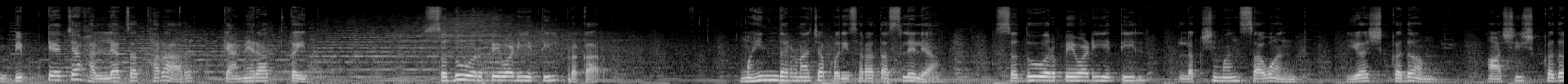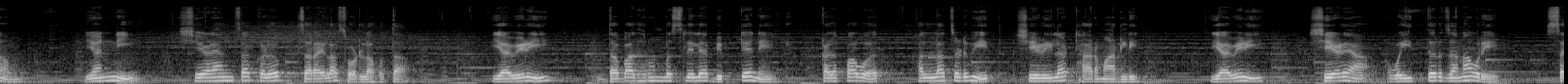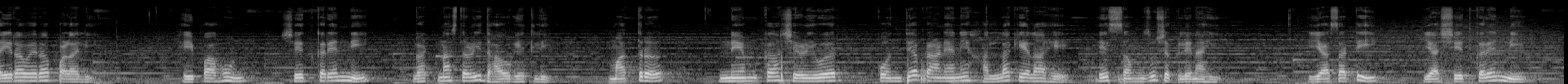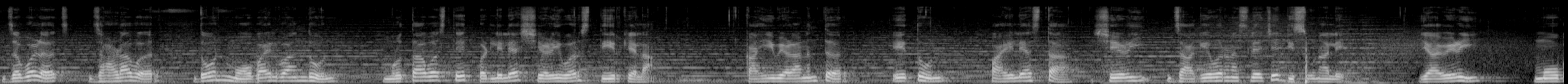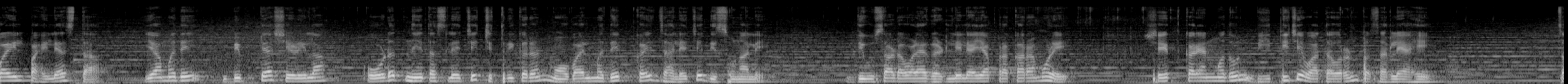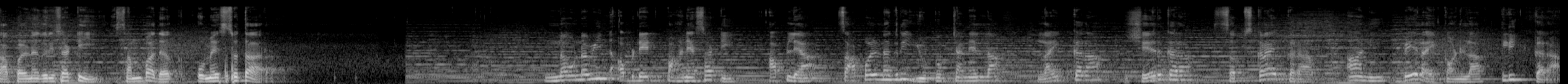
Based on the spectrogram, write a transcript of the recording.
बिबट्याच्या हल्ल्याचा थरार कॅमेरात कैद. सदू वरपेवाडी येथील प्रकार. महिन धरणाच्या परिसरात असलेल्या सदू वरपेवाडी येथील लक्ष्मण सावंत यश कदम आशिष कदम यांनी शेळ्यांचा कळप चरायला सोडला होता. यावेळी दबा धरून बसलेल्या बिबट्याने कळपावर हल्ला चढवीत शेळीला ठार मारली. यावेळी शेळ्या व इतर जनावरे सैरावैरा पळाली. हे पाहून शेतकऱ्यांनी घटनास्थळी धाव घेतली. मात्र नेमका शेळीवर कोणत्या प्राण्याने हल्ला केला आहे हे समजू शकले नाही. यासाठी या शेतकऱ्यांनी जवळच झाडावर दोन मोबाईल बांधून मृतावस्थेत पडलेल्या शेळीवर स्थिर केला. काही वेळानंतर येथून पाहिले असता शेळी जागेवर नसल्याचे दिसून आले. यावेळी मोबाईल पाहिले असता यामध्ये बिबट्या शेळीला ओढत नेत असल्याचे चित्रीकरण मोबाईलमध्ये कैद झाल्याचे दिसून आले. दिवसाढवळ्या घडलेल्या या प्रकारामुळे शेतकऱ्यांमधून भीतीचे वातावरण पसरले आहे. चापळनगरीसाठी संपादक उमेश सुतार. नवनवीन अपडेट पाहण्यासाठी आपल्या चापळनगरी यूट्यूब चॅनेलला लाईक करा शेअर करा सबस्क्राईब करा आणि बेल आयकॉनला क्लिक करा.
